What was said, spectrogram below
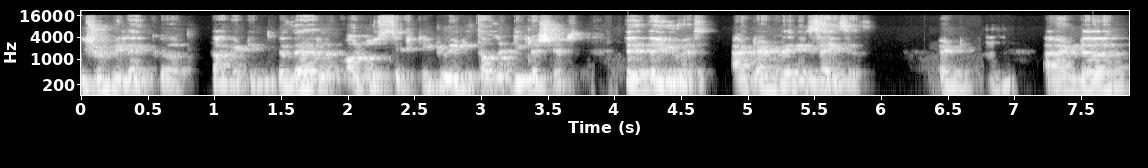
We should be like uh, targeting because there are almost sixty to eighty thousand dealerships there in the US at, at various sizes, and mm-hmm. and. Uh,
